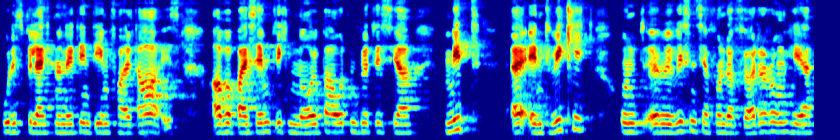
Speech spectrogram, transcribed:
wo das vielleicht noch nicht in dem Fall da ist. Aber bei sämtlichen Neubauten wird es ja mit äh, entwickelt und äh, wir wissen es ja von der Förderung her,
